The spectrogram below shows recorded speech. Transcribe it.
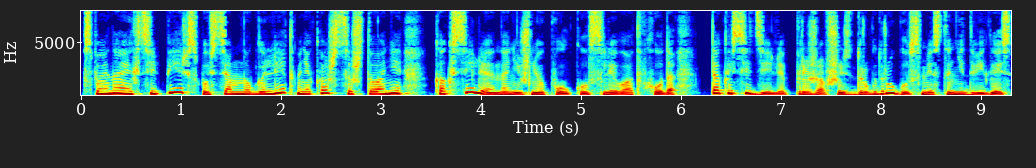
Вспоминая их теперь, спустя много лет, мне кажется, что они как сели на нижнюю полку слева от входа, так и сидели, прижавшись друг к другу, с места не двигаясь.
